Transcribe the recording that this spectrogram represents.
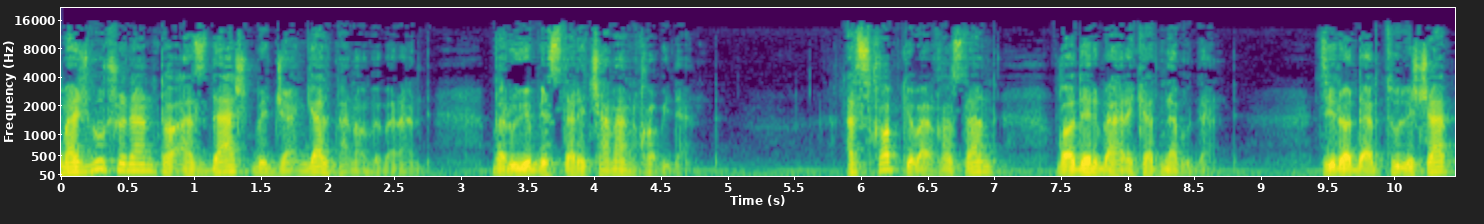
مجبور شدند تا از دشت به جنگل پناه ببرند و روی بستر چمن خوابیدند. از خواب که برخواستند قادر به حرکت نبودند. زیرا در طول شب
